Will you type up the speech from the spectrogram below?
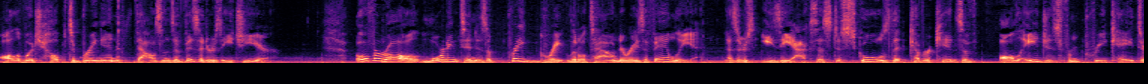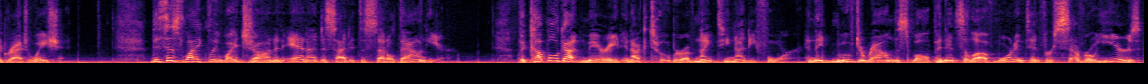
all of which help to bring in thousands of visitors each year. Overall, Mornington is a pretty great little town to raise a family in, as there's easy access to schools that cover kids of all ages from pre K to graduation. This is likely why John and Anna decided to settle down here. The couple got married in October of 1994, and they'd moved around the small peninsula of Mornington for several years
